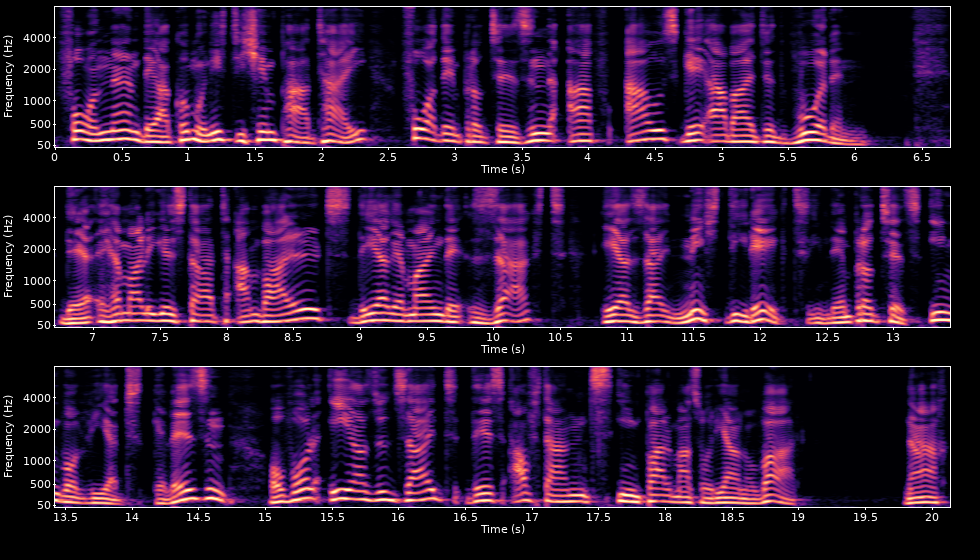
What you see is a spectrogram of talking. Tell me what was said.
von der kommunistischen Partei vor den Prozessen ausgearbeitet wurden. Der ehemalige Staatsanwalt der Gemeinde sagt, er sei nicht direkt in den Prozess involviert gewesen, obwohl er zur Zeit des Aufstands in Palma Soriano war. Nach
